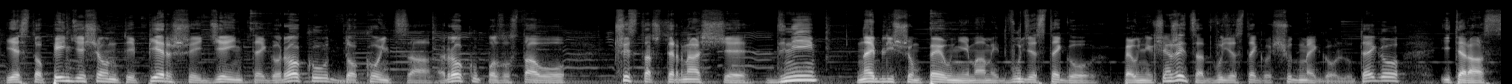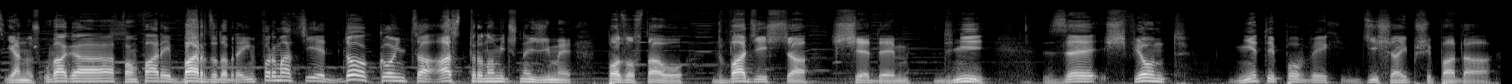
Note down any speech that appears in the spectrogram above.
Jest to 51 dzień tego roku. Do końca roku pozostało 314 dni. Najbliższą pełnię mamy 20 pełnię księżyca 27 lutego. I teraz Janusz, uwaga, fanfary, bardzo dobre informacje. Do końca astronomicznej zimy pozostało 27 dni. Ze świąt nietypowych dzisiaj przypada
